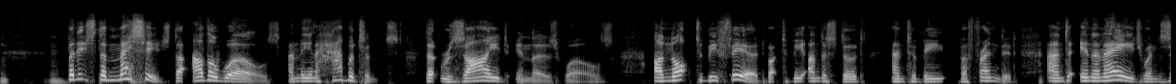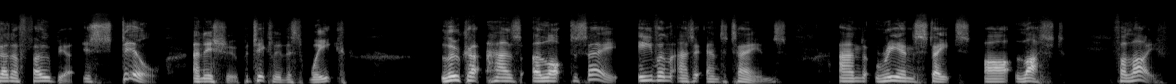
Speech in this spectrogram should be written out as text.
Mm. But it's the message that other worlds and the inhabitants that reside in those worlds are not to be feared, but to be understood and to be befriended. And in an age when xenophobia is still an issue, particularly this week, Luca has a lot to say, even as it entertains and reinstates our lust for life.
